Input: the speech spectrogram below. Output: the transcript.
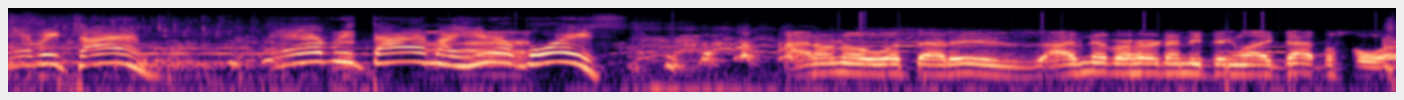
Every time. Every time I hear a voice. I don't know what that is. I've never heard anything like that before.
